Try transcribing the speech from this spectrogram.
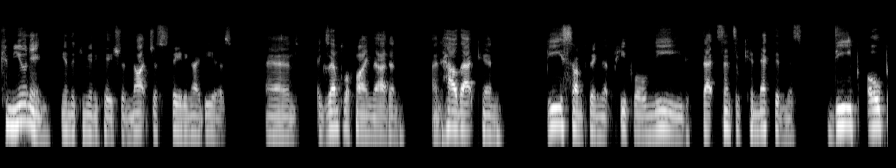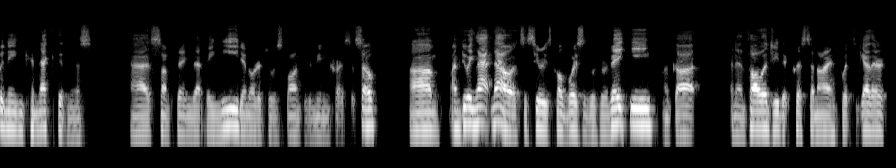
communing in the communication, not just stating ideas and exemplifying that and and how that can be something that people need that sense of connectedness deep opening connectedness as something that they need in order to respond to the meaning crisis. So um, i'm doing that now it's a series called voices with Vervaeke i've got an anthology that chris and i have put together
